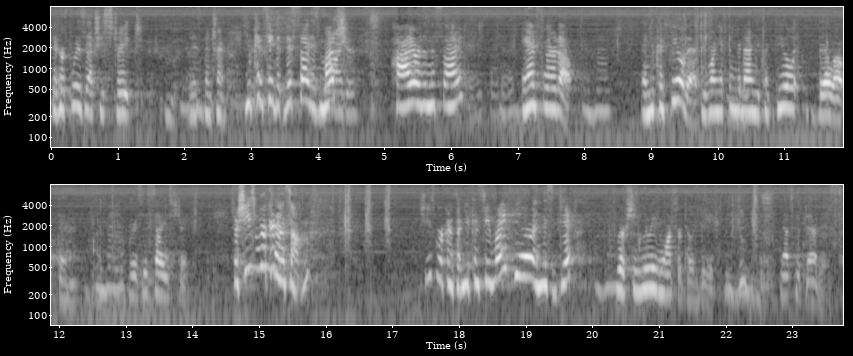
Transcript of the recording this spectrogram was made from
that her foot is actually straight and it's been trimmed. You can see that this side is much higher than this side and flared out. Mm-hmm. And you can feel that. If you run your finger down, you can feel it bail out there. Mm-hmm. Whereas this side is straight. So she's working on something. She's working on something. You can see right here in this dip where she really wants her toe to be. That's what that is.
